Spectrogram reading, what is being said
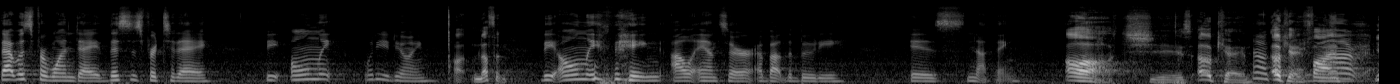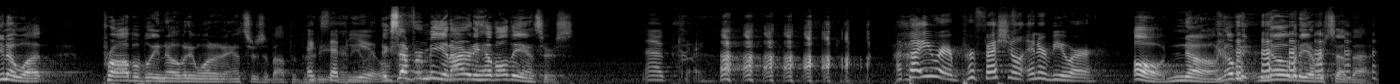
That was for one day. This is for today. The only, what are you doing? Uh, nothing. The only thing I'll answer about the booty is nothing. Oh, jeez. Okay. okay. Okay. fine. Right. You know what? Probably nobody wanted answers about the booty. Except anyway. you. Except for me, and I already have all the answers. Okay. I thought you were a professional interviewer. Oh no, nobody, nobody ever said that.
